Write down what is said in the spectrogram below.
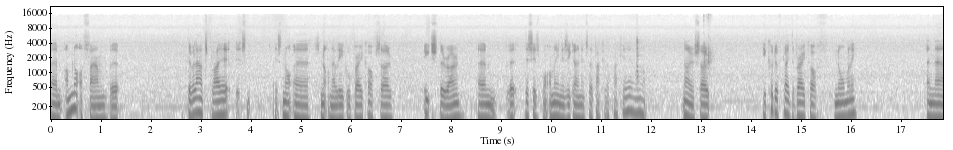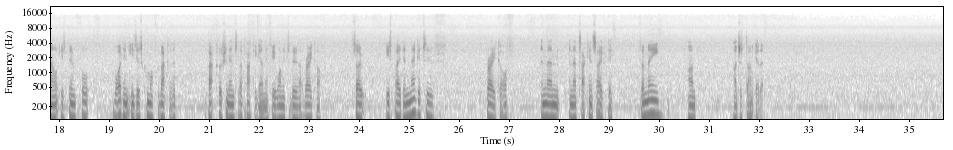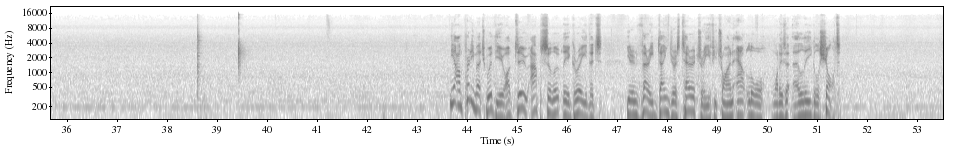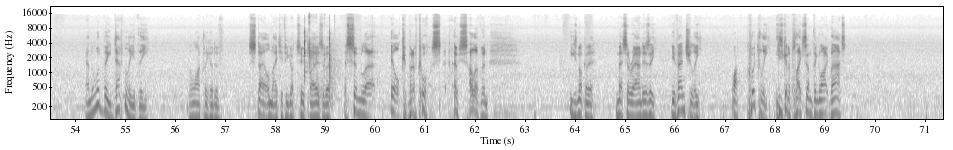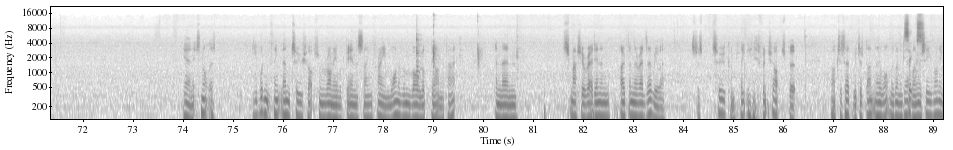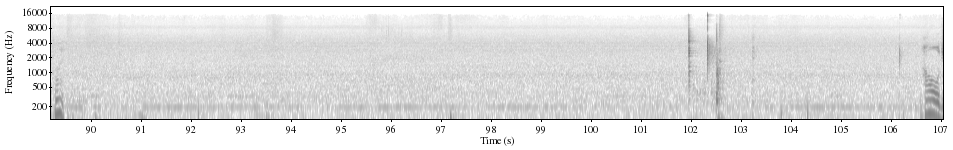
Um, I'm not a fan, but they're allowed to play it. It's it's not a it's not an illegal break off, so each their own. Um, but this is what I mean. Is he going into the back of the pack here or not? No. So he could have played the break off normally, and now he's been for. Why didn't he just come off the back of the back cushion into the pack again if he wanted to do that break off? So he's played a negative break off, and then an attacking safety. For me, I'm I just don't get it. Yeah, I'm pretty much with you. I do absolutely agree that you're in very dangerous territory if you try and outlaw what is a, legal shot. And there would be definitely the the likelihood of stalemate if you got two players of a, a similar ilk. But of course, O'Sullivan, he's not going to mess around, is he? Eventually, One. quickly, he's going to play something like that. Yeah, and it's not that you wouldn't think them two shots from Ronnie would be in the same frame. One of them roll up behind the pack, and then smash a red in and open the reds everywhere. It's just two completely different shots. But like I said, we just don't know what we're going to get when we see Ronnie play.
